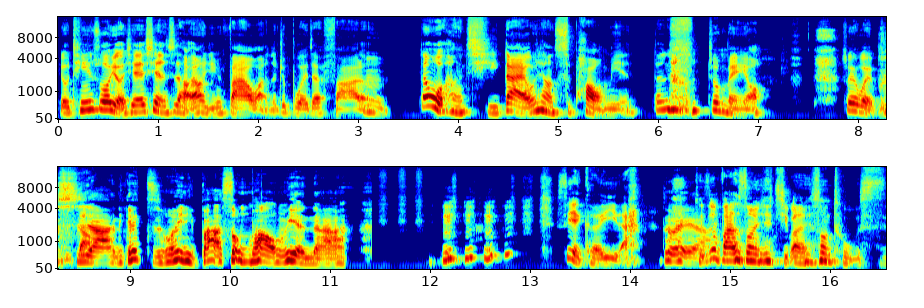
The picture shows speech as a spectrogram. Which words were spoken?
有听说有些县市好像已经发完了，就不会再发了，嗯。但我很期待，我想吃泡面，但是 就没有，所以我也不知道。是啊，你可以指挥你爸送泡面呐、啊，是也可以啦。对啊，可是我爸送一些奇怪的，送吐司。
